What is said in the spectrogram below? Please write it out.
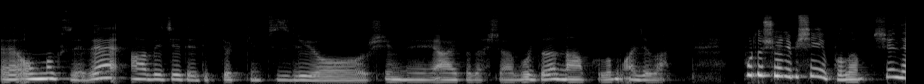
e, olmak üzere ABCD dikdörtgen çiziliyor. Şimdi arkadaşlar burada ne yapalım acaba? Burada şöyle bir şey yapalım. Şimdi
